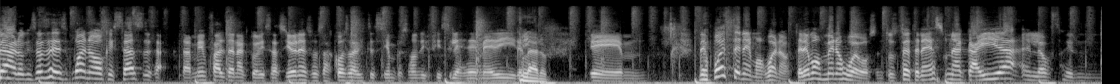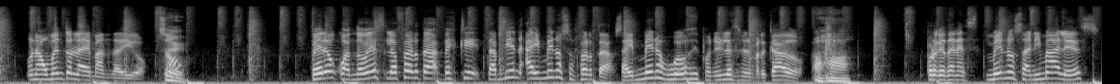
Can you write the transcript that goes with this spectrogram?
Claro, quizás es, bueno, quizás también faltan actualizaciones o esas cosas, viste, siempre son difíciles de medir. Claro. Eh, después tenemos, bueno, tenemos menos huevos, entonces tenés una caída en los, en- un aumento en la demanda, digo. Sí. Pero cuando ves la oferta, ves que también hay menos oferta, o sea, hay menos huevos disponibles en el mercado, Ajá. porque tenés menos animales.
